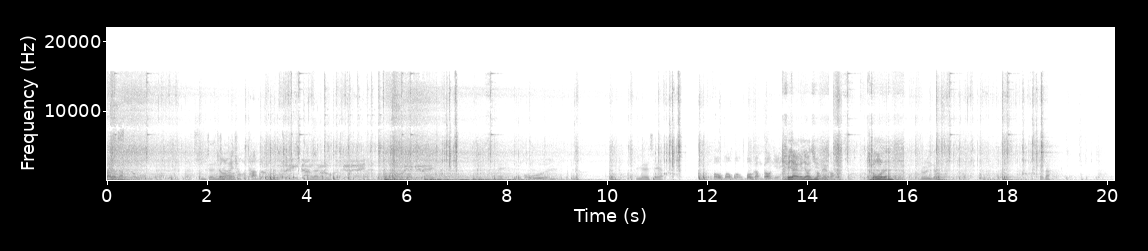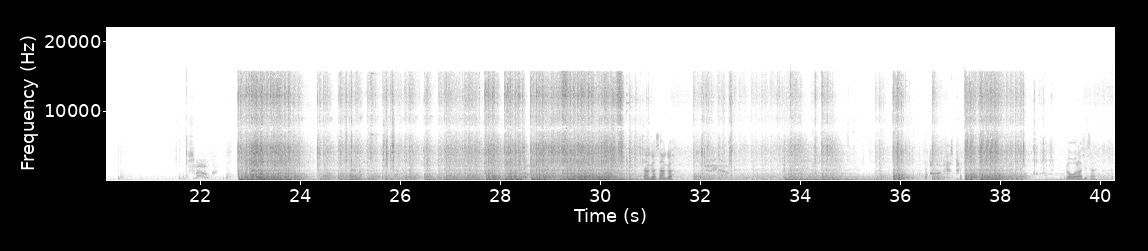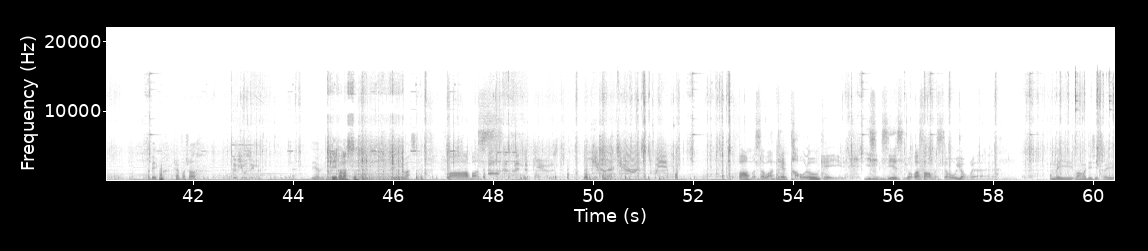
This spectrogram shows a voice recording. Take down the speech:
唔准走，仲有咩衝吞啊？我都係咁話。冇啊！跟住佢死啦，冇冇冇冇咁講嘢。雪茄有个鸟居。後，面一個，中路人，中路一個，有得。還有一個三個三個，撈噶啦，其實。啊掂，plan for shot 啦。你，自己发马斯，呢個點啊？花蜜斯。花蜜實玩 tap 頭都 OK，以前 CS 嗰把花蜜就好用啦。我未玩過之前，所以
